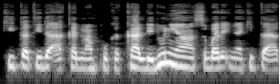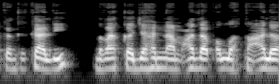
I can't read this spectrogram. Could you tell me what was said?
kita tidak akan mampu kekal di dunia sebaliknya kita akan kekal di neraka jahannam azab Allah Taala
